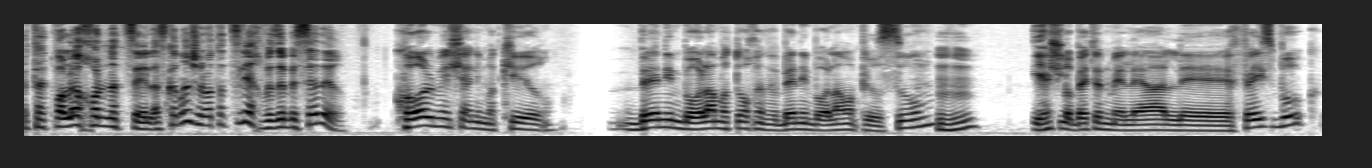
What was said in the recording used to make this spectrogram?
אתה כבר לא יכול לנצל אז כנראה שלא תצליח וזה בסדר. כל מי שאני מכיר בין אם בעולם התוכן ובין אם בעולם הפרסום מהמם. יש לו בטן מלאה לפייסבוק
